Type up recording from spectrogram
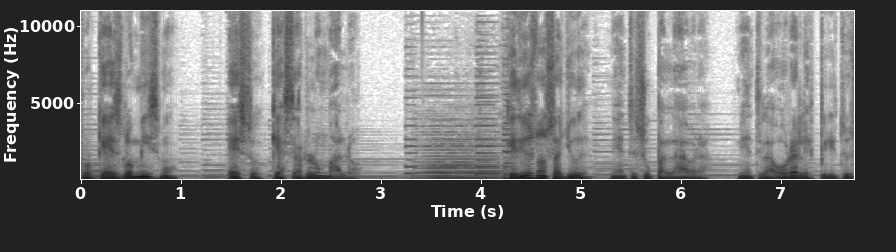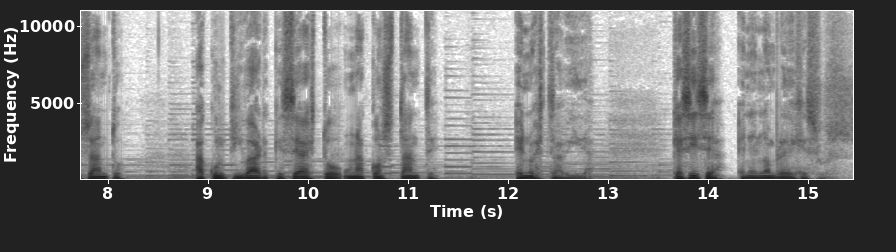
porque es lo mismo eso que hacer lo malo. Que Dios nos ayude mediante su palabra, mediante la obra del Espíritu Santo, a cultivar, que sea esto una constante en nuestra vida. Que así sea, en el nombre de Jesús.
